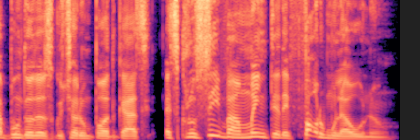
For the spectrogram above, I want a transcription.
a punto de escuchar un podcast exclusivamente de Fórmula 1.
